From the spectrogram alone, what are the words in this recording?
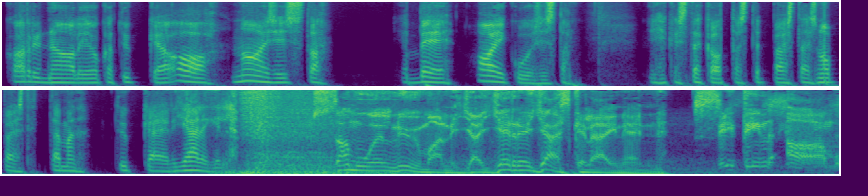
kardinaali, joka tykkää A naisista ja B aikuisista, niin ehkä sitä kautta sitten päästäisiin nopeasti tämän tykkäjän jäljille. Samuel Nyman ja Jere Jäskeläinen. Sitin aamu.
